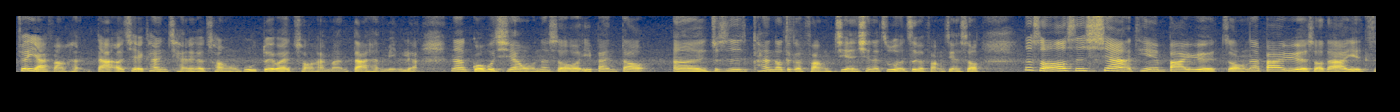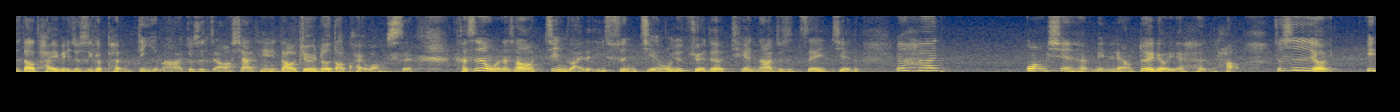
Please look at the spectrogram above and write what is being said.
觉得雅房很大，而且看起来那个窗户对外窗还蛮大，很明亮。那果不其然，我那时候一般到。呃，就是看到这个房间，现在住的这个房间的时候，那时候是夏天八月中。那八月的时候，大家也知道台北就是一个盆地嘛，就是只要夏天一到，就会热到快往生。可是我那时候进来的一瞬间，我就觉得天哪，就是这一间，因为它光线很明亮，对流也很好，就是有。一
